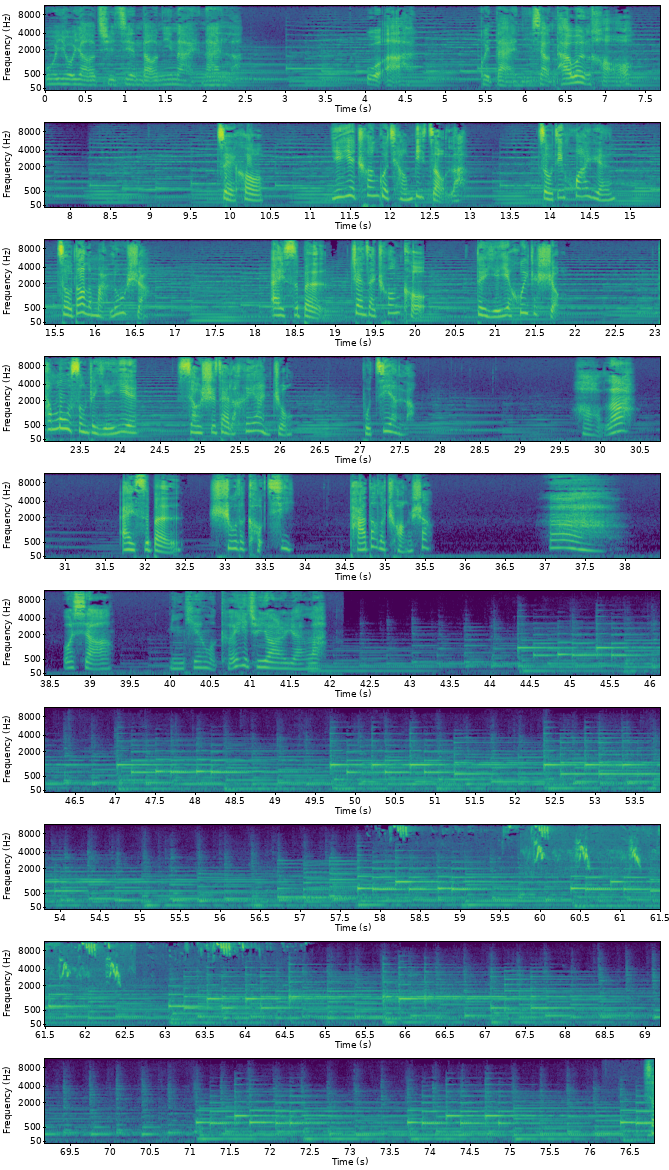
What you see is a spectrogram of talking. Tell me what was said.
我又要去见到你奶奶了。我啊，会带你向她问好。最后。爷爷穿过墙壁走了，走进花园，走到了马路上。艾斯本站在窗口，对爷爷挥着手。他目送着爷爷消失在了黑暗中，不见了。好了，艾斯本舒了口气，爬到了床上。啊，我想，明天我可以去幼儿园了。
